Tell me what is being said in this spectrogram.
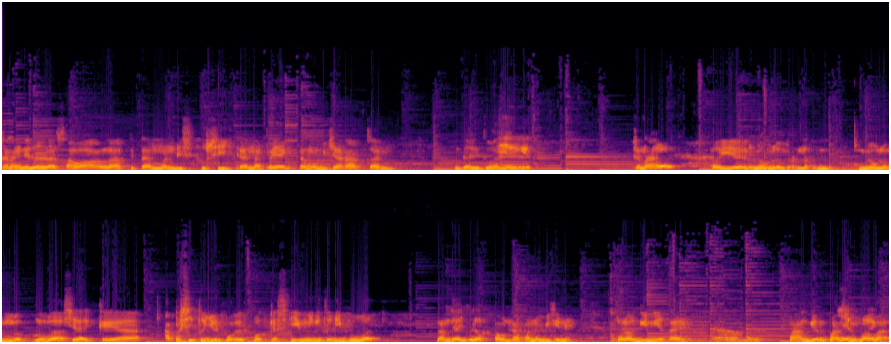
karena ini adalah sawala kita mendiskusikan apa yang kita mau bicarakan. Udah itu aja. Iya gitu. Karena oh iya gue belum pernah gue belum ngebahas ya kayak apa sih tujuan podcast podcast ini gitu dibuat. Nanti aja lah kapan-kapan yang bikinnya kalau gini aja. Mager pak Iya, sumpah pak.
